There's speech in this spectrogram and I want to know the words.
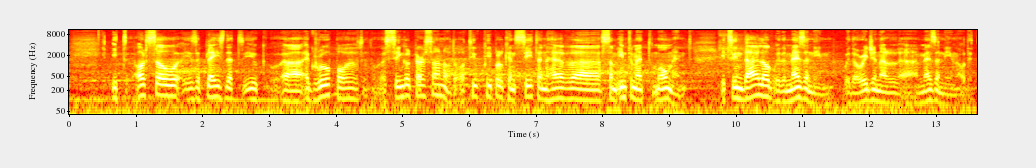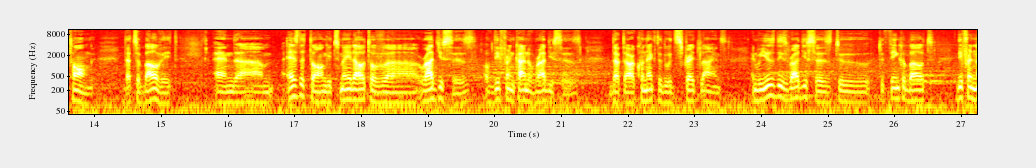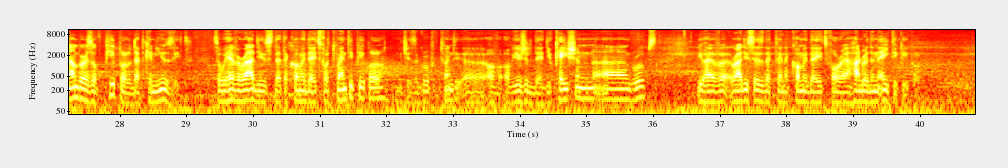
It also is a place that you, uh, a group or a single person or, or, two people can sit and have uh, some intimate moment. It's in dialogue with the mezzanine, with the original uh, mezzanine or the tongue that's above it. And um, as the tongue, it's made out of uh, radiuses, of different kind of radiuses that are connected with straight lines. And we use these radiuses to, to think about different numbers of people that can use it. So we have a radius that accommodates for 20 people, which is a group of 20 uh, of, of, usually the education uh, groups. You have uh, radiuses that can accommodate for 180 people.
